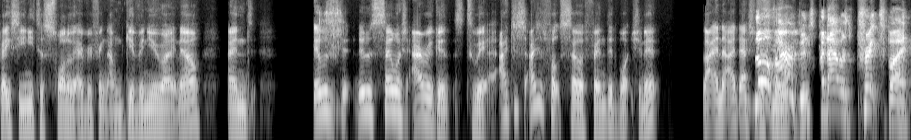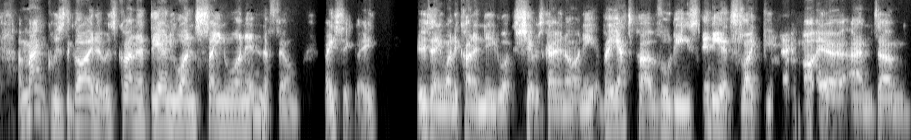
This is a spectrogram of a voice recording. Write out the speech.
basically you need to swallow everything I'm giving you right now. And there was there was so much arrogance to it. I just I just felt so offended watching it. Like, and that's not of arrogance, but that was pricked by. A Mank was the guy that was kind of the only one sane one in the film, basically. He was the only one who kind of knew what shit was going on. He, but he had to put up with all these idiots like you know, Meyer and. Um,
